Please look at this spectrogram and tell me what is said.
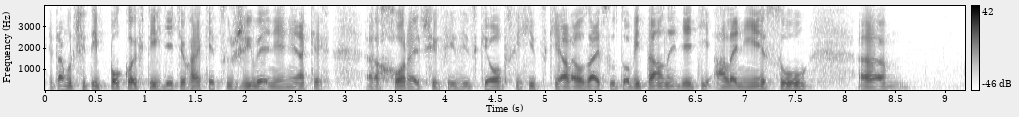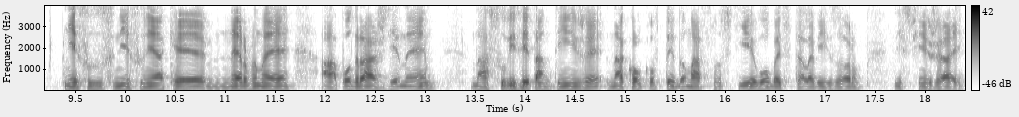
je tam určitý pokoj v tých deťoch, aj keď sú živé, nie nejaké eh, chore, či fyzické psychické, ale ozaj sú to vitálne deti, ale nie sú uh, nie sú, nie sú nejaké nervné a podráždené. No a tam tým, že nakoľko v tej domácnosti je vôbec televízor, zistíme, že aj e,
